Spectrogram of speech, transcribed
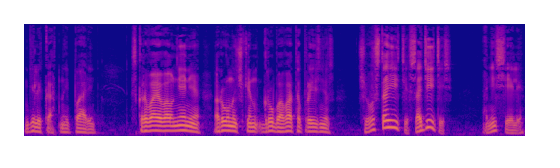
Деликатный парень. Скрывая волнение, Руночкин грубовато произнес «Чего стоите? Садитесь!» Они сели.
